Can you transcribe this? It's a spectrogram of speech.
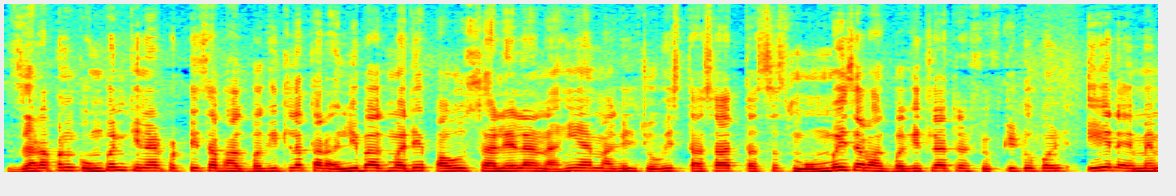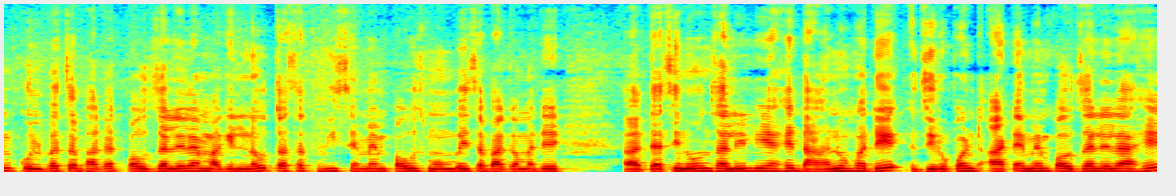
जर आपण कोकण किनारपट्टीचा भाग बघितला तर अलिबागमध्ये पाऊस झालेला नाही आहे मागील चोवीस तासात. तसंच मुंबईचा भाग बघितला तर fifty two point eight M M कोलबाच्या भागात पाऊस झालेला आहे. मागील नऊ तासात वीस एम एम पाऊस मुंबईच्या भागामध्ये त्याची नोंद झालेली आहे. डहाणूमध्ये झिरो पॉईंट आठ एम एम पाऊस झालेला आहे.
